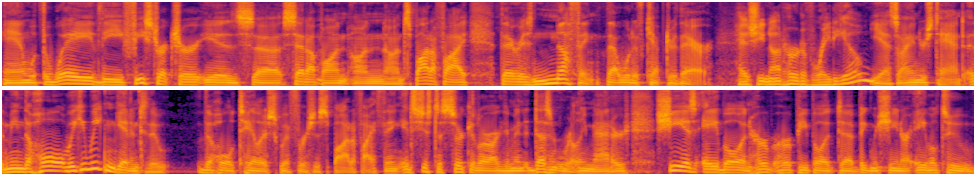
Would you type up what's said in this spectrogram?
And with the way the fee structure is uh, set up on, on, on Spotify, there is nothing that would have kept her there. Has she not heard of radio? Yes, I understand. I mean, the whole, we can, we can get into the, the whole Taylor Swift versus Spotify thing. It's just a circular argument. It doesn't really matter. She is able, and her her people at uh, Big Machine are able to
